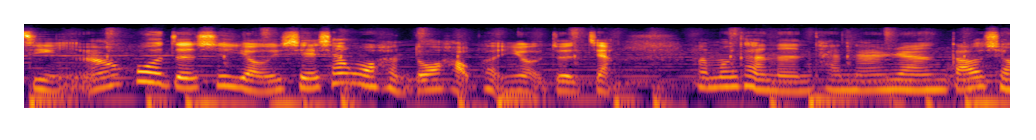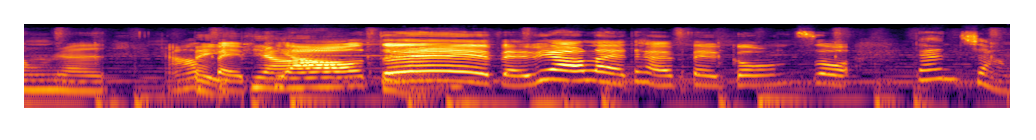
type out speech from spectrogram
近，然后或者是有一些像我很多好朋友就这样，他们可能台南人、高雄人，然后北北漂对，北漂来台北工作，但长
